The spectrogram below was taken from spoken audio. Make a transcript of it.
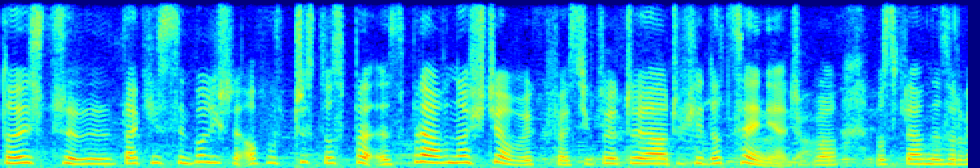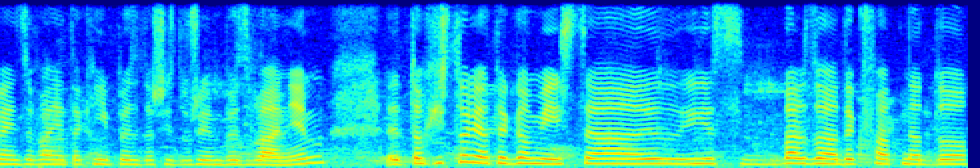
to jest takie symboliczne, oprócz czysto spra- sprawnościowych kwestii, które trzeba oczywiście doceniać, bo, bo sprawne zorganizowanie takiej imprezy też jest dużym wyzwaniem, e, to historia tego miejsca jest bardzo adekwatna do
